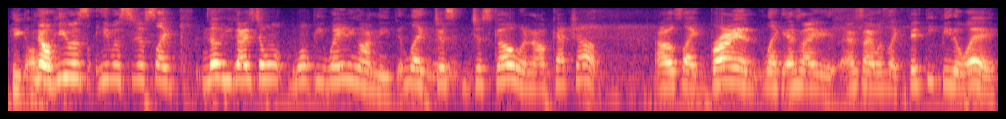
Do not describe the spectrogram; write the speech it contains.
He No, he was he was just like, "No, you guys don't won't be waiting on me. Like, just just go and I'll catch up." I was like, Brian, like as I as I was like 50 feet away,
